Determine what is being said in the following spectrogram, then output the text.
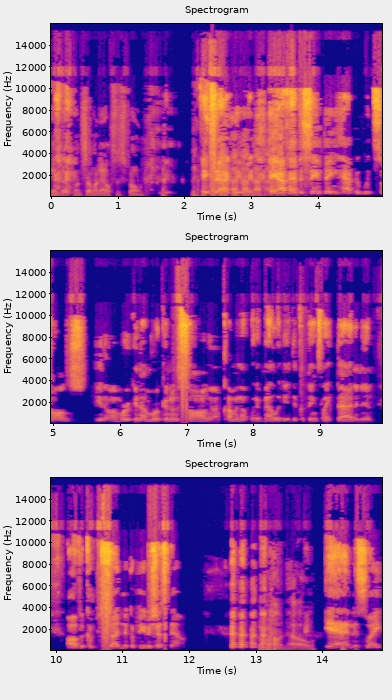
End up on someone else's phone. exactly right. Hey, I've had the same thing happen with songs. You know, I'm working, I'm working on a song, and I'm coming up with a melody and different things like that, and then all of a com- sudden the computer shuts down. oh no. Yeah, and it's like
